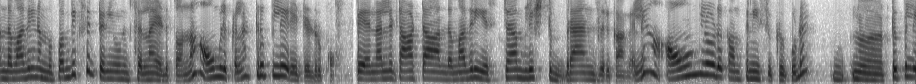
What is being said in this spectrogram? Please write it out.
அந்த மாதிரி நம்ம பப்ளிக் செக்டர் யூனிட்ஸ் எல்லாம் எடுத்தோம்னா அவங்களுக்கெல்லாம் ட்ரிபிள் ரேட்டட் இருக்கும். இப்போ நல்ல டாட்டா அந்த மாதிரி எஸ்டாப்ளிஷ்டு பிராண்ட்ஸ் இருக்காங்க இல்லையா? அவங்களோட கம்பெனிஸுக்கு கூட ட்ரிபிள்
